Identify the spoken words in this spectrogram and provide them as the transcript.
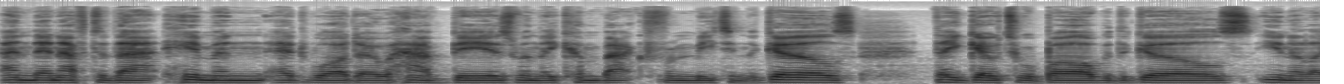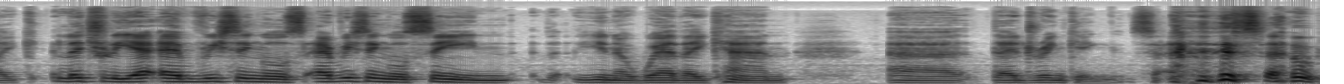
and then after that him and Eduardo have beers when they come back from meeting the girls. They go to a bar with the girls, you know, like literally every single every single scene, you know, where they can uh, they're drinking. So, so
